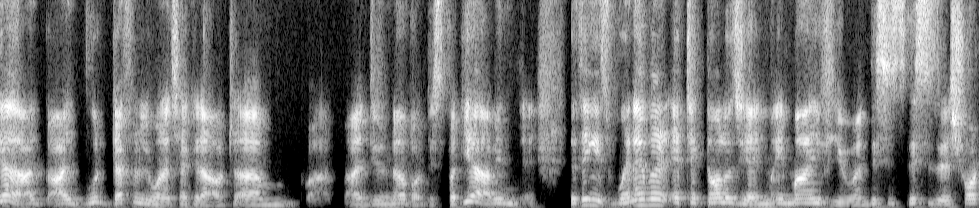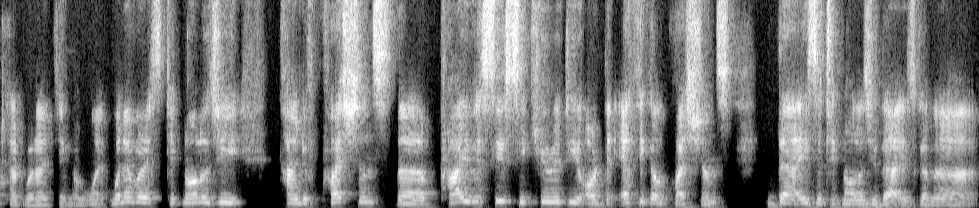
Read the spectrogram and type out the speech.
yeah. I, I would definitely want to check it out. Um, I didn't know about this, but yeah, I mean, the thing is, whenever a technology, in, in my view, and this is this is a shortcut, what I think of, whenever a technology kind of questions the privacy, security, or the ethical questions, that is a technology that is going to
